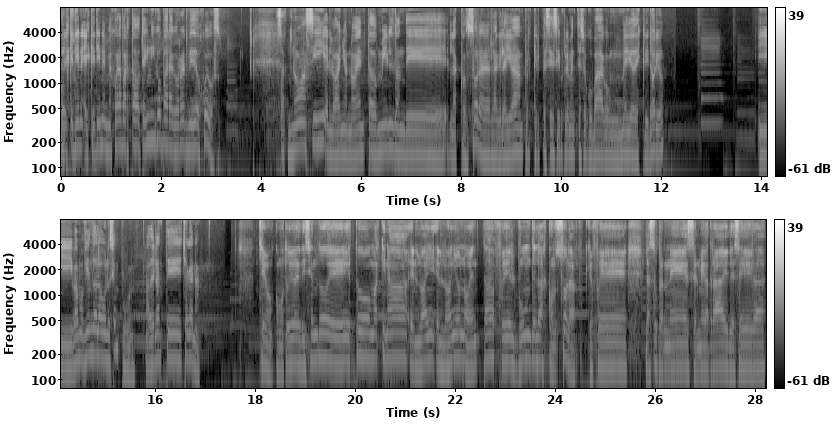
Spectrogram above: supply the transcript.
El que tiene, el que tiene el mejor apartado técnico para correr videojuegos. No así en los años 90, 2000, donde las consolas eran las que la llevaban porque el PC simplemente se ocupaba con un medio de escritorio. Y vamos viendo la evolución, pues. Adelante, Chacana. Sí, como tú ibas diciendo, eh, esto más que nada en los, años, en los años 90 fue el boom de las consolas, que fue la Super NES, el Mega Drive de Sega.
